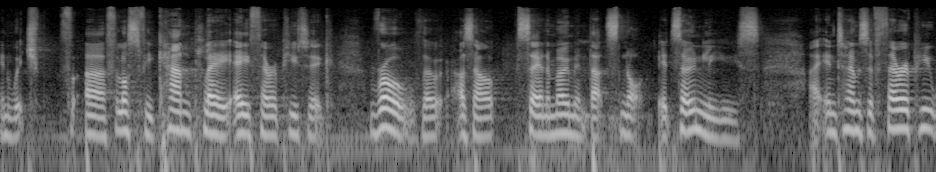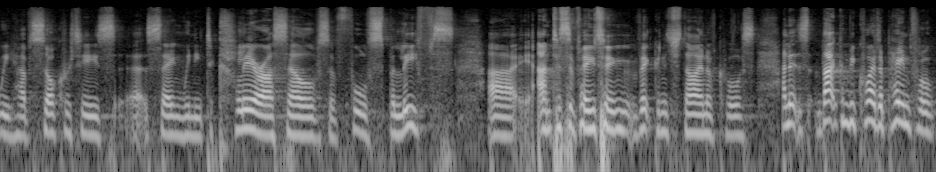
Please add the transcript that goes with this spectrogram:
in which f- uh, philosophy can play a therapeutic role, though, as I'll say in a moment, that's not its only use. Uh, in terms of therapy, we have Socrates uh, saying we need to clear ourselves of false beliefs, uh, anticipating Wittgenstein, of course. And it's, that can be quite a painful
